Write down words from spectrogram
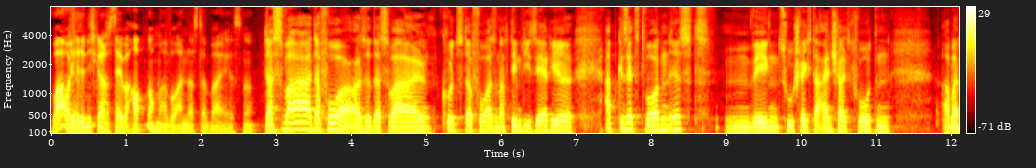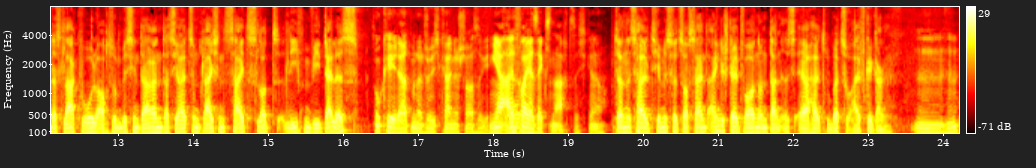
Wow, ich ja. hätte nicht gedacht, dass der überhaupt noch mal woanders dabei ist. Ne? Das war davor, also das war kurz davor, also nachdem die Serie abgesetzt worden ist wegen zu schlechter Einschaltquoten, aber das lag wohl auch so ein bisschen daran, dass sie halt zum gleichen Zeitslot liefen wie Dallas. Okay, da hat man natürlich keine Chance gegen. Ja, Alf ja. war ja 86, genau. Dann ist halt hier Misfits of Science eingestellt worden und dann ist er halt rüber zu Alf gegangen. Mhm.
